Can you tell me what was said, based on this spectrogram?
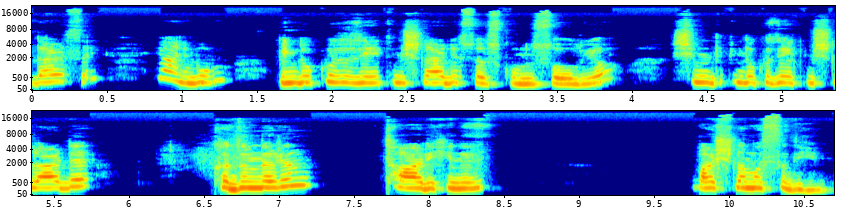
dersek yani bu 1970'lerde söz konusu oluyor. Şimdi 1970'lerde kadınların tarihinin başlaması diyeyim.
